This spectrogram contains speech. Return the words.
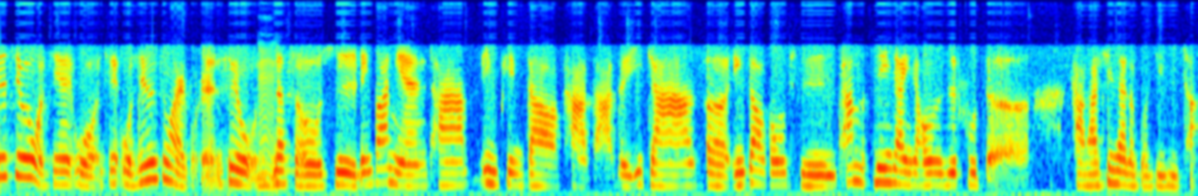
实是因为我先我先我先生是外国人，所以我那时候是零八年他应聘到卡达的一家呃营造公司，他们另一家营造公司是负责卡达现在的国际机场，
